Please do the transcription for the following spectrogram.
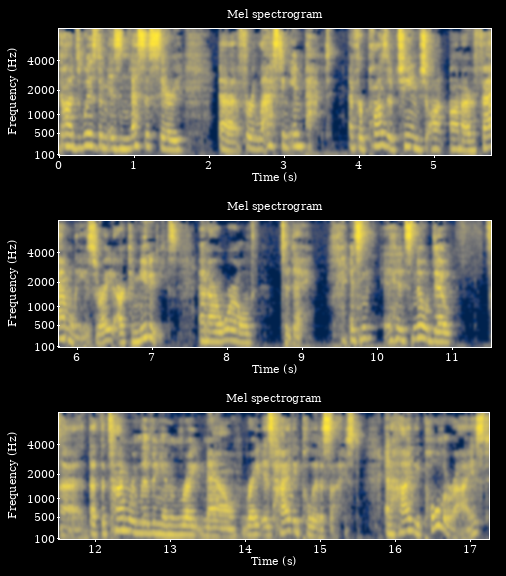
God's wisdom is necessary uh, for lasting impact and for positive change on, on our families, right? Our communities and our world today. It's, it's no doubt uh, that the time we're living in right now, right, is highly politicized and highly polarized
